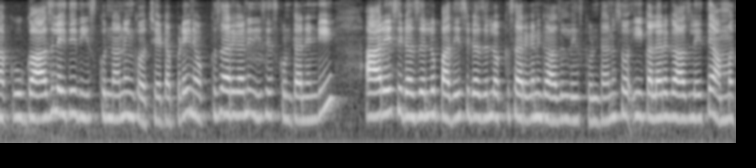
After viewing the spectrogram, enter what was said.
నాకు గాజులు అయితే తీసుకున్నాను ఇంకా వచ్చేటప్పుడే. నేను ఒక్కసారిగానే తీసేసుకుంటానండి. ఆరేసి డజన్లు పదేసి డజన్లు ఒక్కసారిగానే గాజులు తీసుకుంటాను. సో ఈ కలర్ గాజులు అయితే అమ్మ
